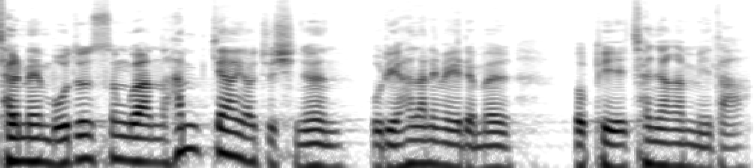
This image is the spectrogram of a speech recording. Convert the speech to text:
삶의 모든 순간 함께하여 주시는 우리 하나님의 이름을 높이 찬양합니다.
